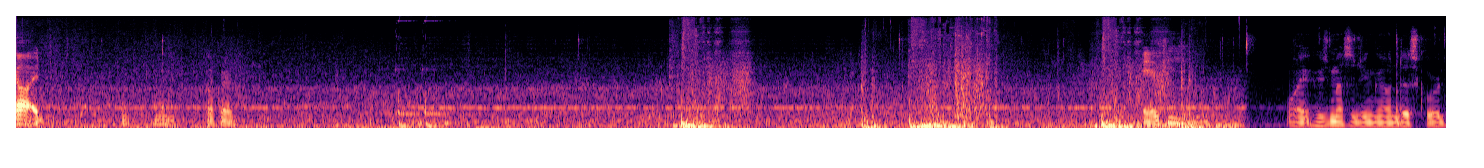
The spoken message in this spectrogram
Died. Okay. Okay. Wait, who's messaging me on Discord?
